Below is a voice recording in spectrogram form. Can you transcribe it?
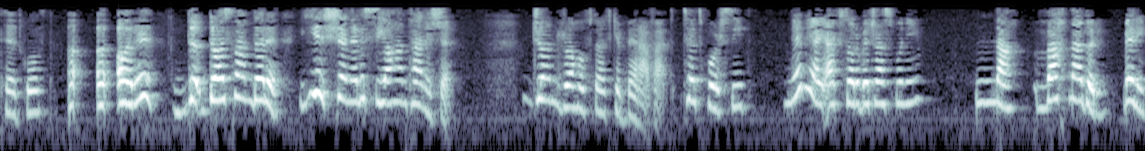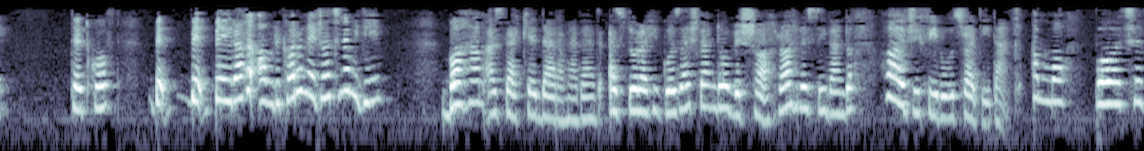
تد گفت آره داستم داره یه شنل سیاه هم تنشه جان راه افتاد که برود تد پرسید نمیای اکسا رو بچسبونیم؟ نه وقت نداریم بریم تد گفت بیرق آمریکا رو نجات نمیدیم؟ با هم از دکه در آمدند از دوراهی گذشتند و به شاهراه رسیدند و حاجی فیروز را دیدند اما با چه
